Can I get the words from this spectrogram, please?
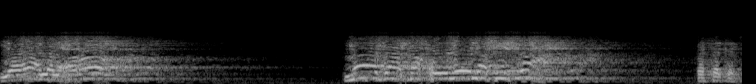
يا أهل العراق ماذا تقولون في سعد فسكت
